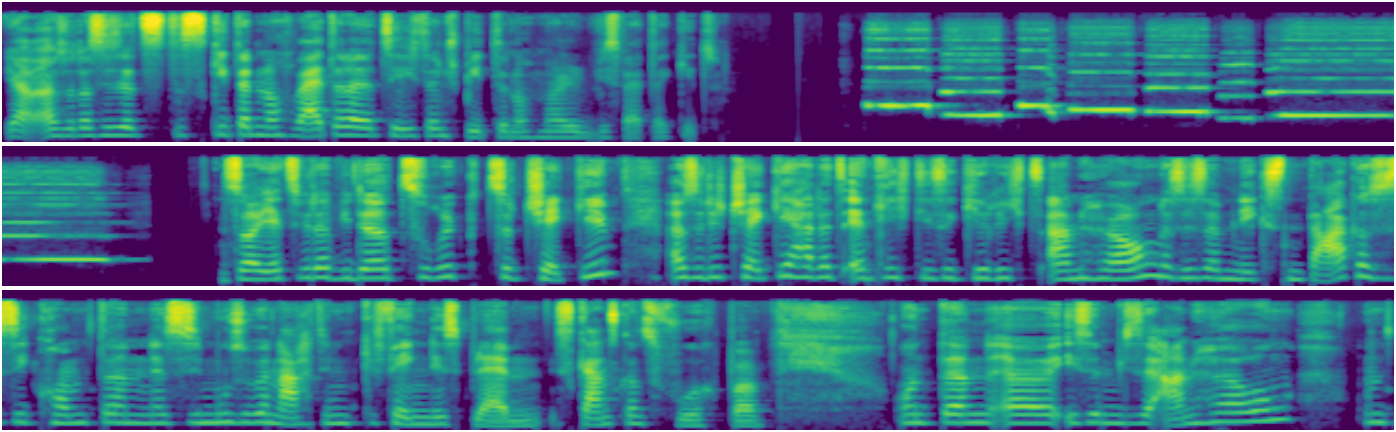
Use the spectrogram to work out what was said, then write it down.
ja, also das ist jetzt, das geht dann noch weiter, da erzähle ich dann später nochmal, wie es weitergeht. So, jetzt wieder wieder zurück zu Jackie. Also die Jackie hat jetzt endlich diese Gerichtsanhörung. Das ist am nächsten Tag. Also sie kommt dann, also sie muss über Nacht im Gefängnis bleiben. Ist ganz, ganz furchtbar. Und dann äh, ist eben diese Anhörung und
